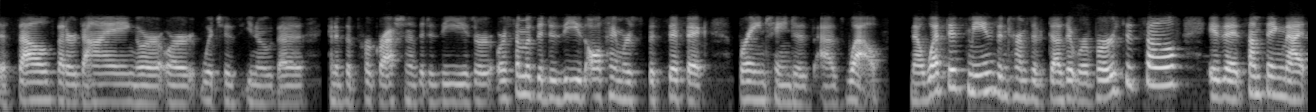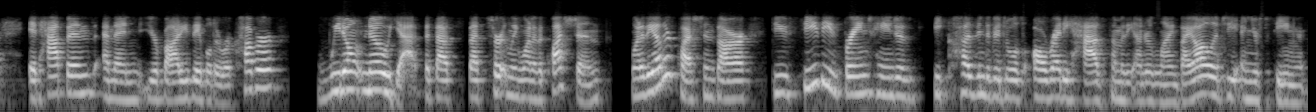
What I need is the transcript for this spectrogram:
the cells that are dying, or or which is you know the kind of the progression of the disease, or or some of the disease Alzheimer's specific brain changes as well. Now, what this means in terms of does it reverse itself? Is it something that it happens and then your body's able to recover? We don't know yet, but that's that's certainly one of the questions. One of the other questions are, do you see these brain changes because individuals already have some of the underlying biology and you're seeing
